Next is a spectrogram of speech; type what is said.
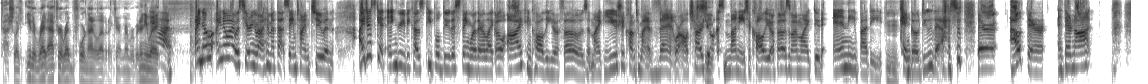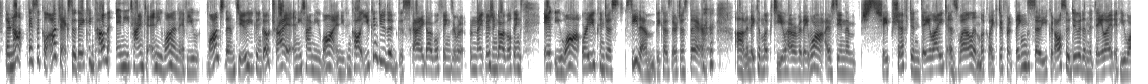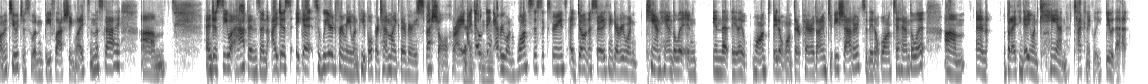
gosh, like either right after or right before 9-11. I can't remember, but anyway. Yeah. I know I know I was hearing about him at that same time too and I just get angry because people do this thing where they're like, "Oh, I can call the UFOs and like you should come to my event where I'll charge See. you all this money to call UFOs." And I'm like, "Dude, anybody mm-hmm. can go do that. they're out there and they're not they're not physical objects so they can come anytime to anyone if you want them to. You can go try it anytime you want and you can call it you can do the sky goggle things or, whatever, night vision goggle things if you want or you can just see them because they're just there um, and they can look to you however they want. I've seen them shapeshift in daylight as well and look like different things so you could also do it in the daylight if you wanted to. It just wouldn't be flashing lights in the sky. Um, and just see what happens. And I just, it gets weird for me when people pretend like they're very special, right? Mm-hmm. I don't mm-hmm. think everyone wants this experience. I don't necessarily think everyone can handle it in in that they, they want they don't want their paradigm to be shattered so they don't want to handle it um and but i think anyone can technically do that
